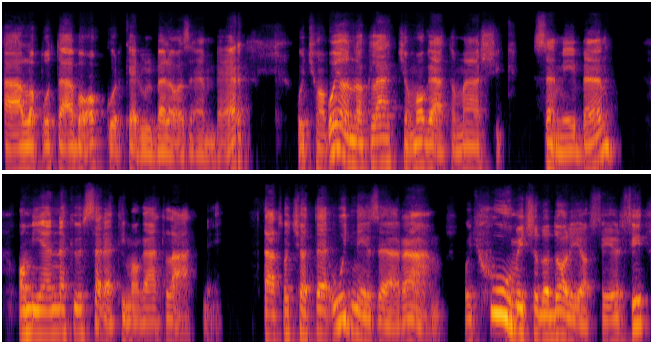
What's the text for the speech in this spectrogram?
állapotába akkor kerül bele az ember, hogyha olyannak látja magát a másik szemében, ami ennek ő szereti magát látni. Tehát, hogyha te úgy nézel rám, hogy hú, micsoda Dali a férfi,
